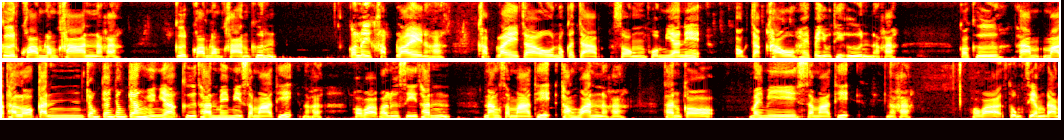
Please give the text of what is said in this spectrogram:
เกิดความลำคาญนะคะ เกิดความลำคาญขึ้น ก็เลยขับไล่นะคะ ขับไล่เจ้านกกระจาบสองผัวเมียนี้ออกจากเขาให้ไปอยู่ที่อื่นนะคะ ก็คือถ้ามาทะเลาะกันจ้องแก้งจ้องแก้งอย่างเนี้ย คือท่านไม่มีสมาธินะคะ เพราะว่าพระฤาษีท่านนั่งสมาธิทั้งวันนะคะ ท่านก็ไม่มีสมาธินะคะ เพราะว่าส่งเสียงดัง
